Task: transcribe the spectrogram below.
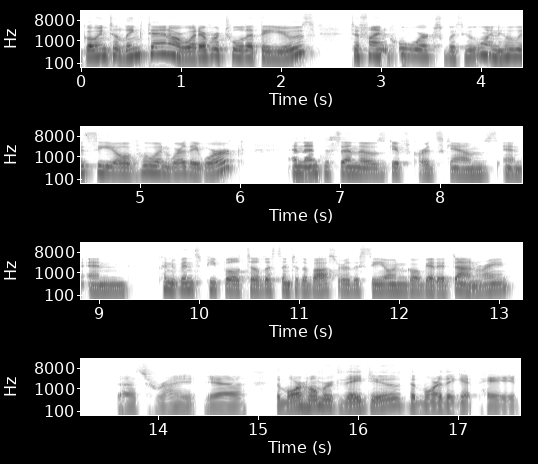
go into LinkedIn or whatever tool that they use to find mm-hmm. who works with who and who is CEO of who and where they work, and then to send those gift card scams and and convince people to listen to the boss or the CEO and go get it done, right? That's right. Yeah. The more homework they do, the more they get paid.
